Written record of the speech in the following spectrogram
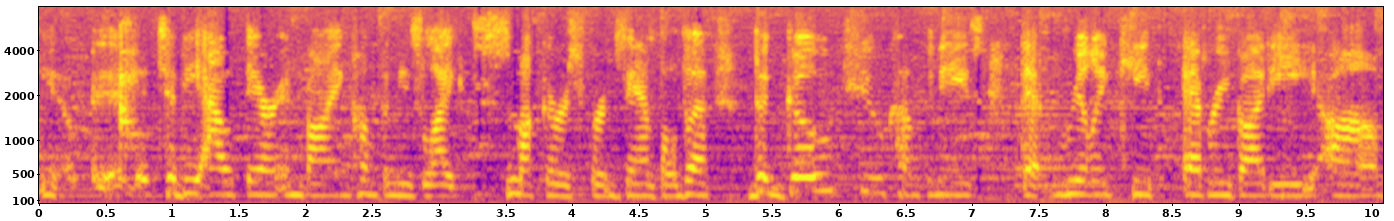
you know, to be out there and buying companies like Smuckers, for example, the the go-to companies that really keep everybody um,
